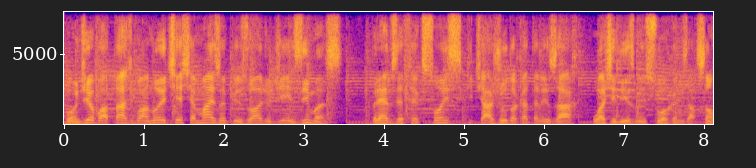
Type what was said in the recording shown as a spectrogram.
Bom dia, boa tarde, boa noite. Este é mais um episódio de Enzimas, breves reflexões que te ajudam a catalisar o agilismo em sua organização.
